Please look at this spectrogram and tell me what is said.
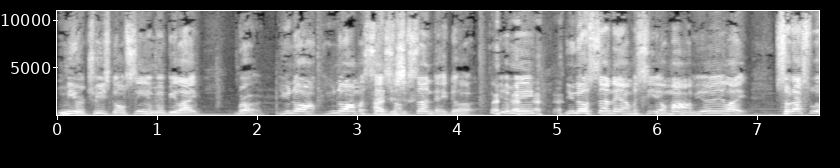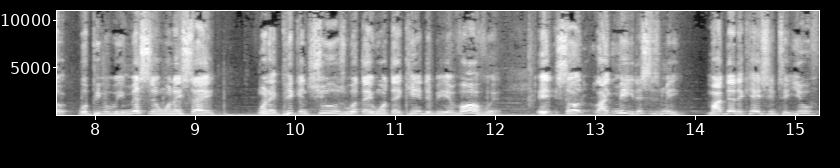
me or Treese gonna see him and be like, "Bro, you know, you know, I'm gonna say just- something Sunday, dog. You know what I mean? You know, Sunday I'm gonna see your mom. You know what I mean? Like, so that's what what people be missing when they say when they pick and choose what they want their kid to be involved with. It, so like me, this is me. My dedication to youth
